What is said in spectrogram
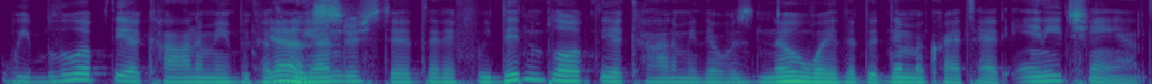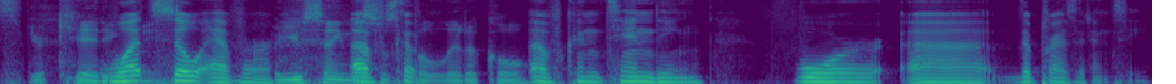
we blew up the economy because we understood that if we didn't blow up the economy, there was no way that the Democrats had any chance You're kidding. me. whatsoever. Are you saying this was co- political? of contending for uh, the presidency?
